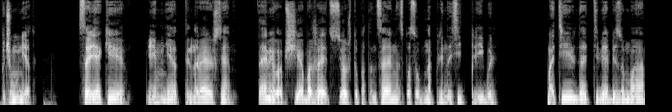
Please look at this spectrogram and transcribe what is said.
«Почему нет? Саяки и мне ты нравишься. Тами вообще обожает все, что потенциально способно приносить прибыль. Матильда от тебя без ума,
